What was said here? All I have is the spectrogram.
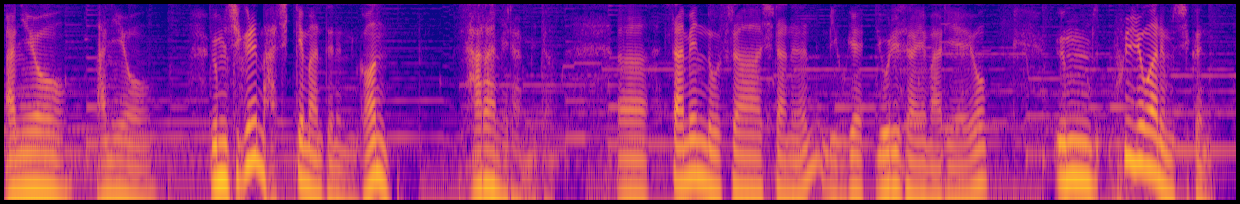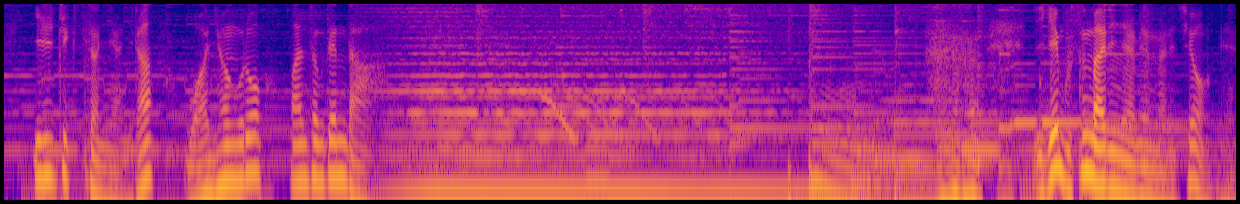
아니요, 아니요. 음식을 맛있게 만드는 건 사람이랍니다. 어, 사멘 노스라시라는 미국의 요리사의 말이에요. 음, 훌륭한 음식은 일직선이 아니라 원형으로 완성된다. 이게 무슨 말이냐면 말이죠. 예.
